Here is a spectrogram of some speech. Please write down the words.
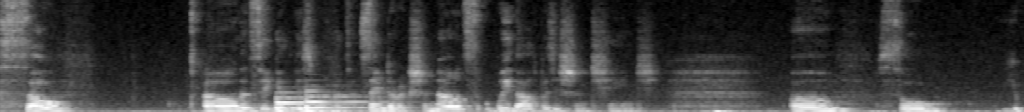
So uh, let's see again this movement. Same direction notes without position change. Um, so you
